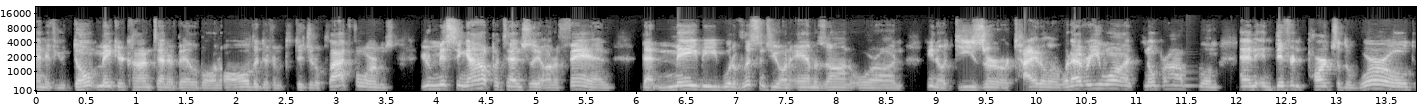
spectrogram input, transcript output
and if you don't make your content available on all the different digital platforms, you're missing out potentially on a fan that maybe would have listened to you on Amazon or on, you know, Deezer or Tidal or whatever you want, no problem. And in different parts of the world,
